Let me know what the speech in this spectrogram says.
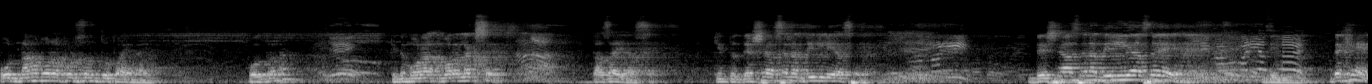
ও না মরা পর্যন্ত উপায় নাই। বলতো না? কিন্তু মরা মরা লাগছে? তাজাই আছে। কিন্তু দেশে আছে না দিল্লি আছে? দেশে আছে না দিল্লি আছে? দিল্লি। দেখেন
